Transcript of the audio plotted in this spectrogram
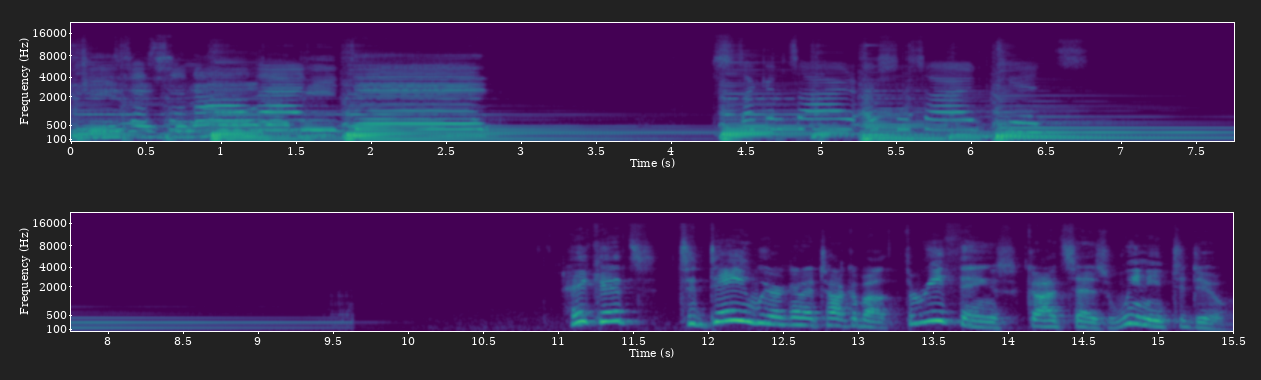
Jesus and all that he did. Stuck inside, Oceanside kids. Hey kids, today we are going to talk about three things God says we need to do.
